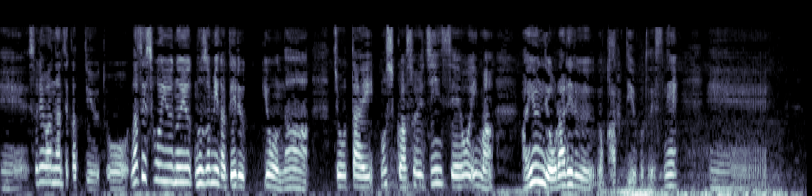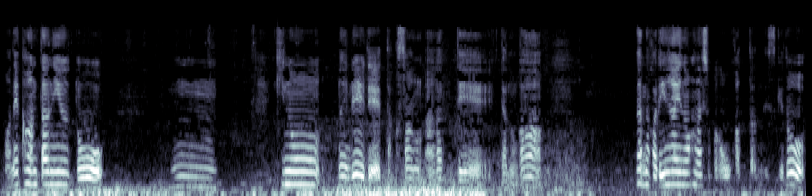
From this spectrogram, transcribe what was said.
えー、それはなぜかっていうと、なぜそういう望みが出るような状態、もしくはそういう人生を今、歩んでおられるのかっていうことですね。えー、まあね、簡単に言うと、うん、昨日、ね、例でたくさん上がっていたのが、なんか恋愛の話とかが多かったんですけど、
